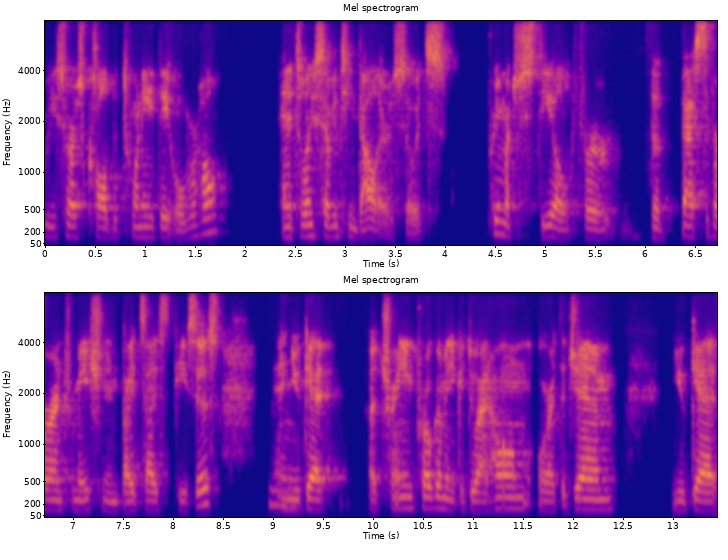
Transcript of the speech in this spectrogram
resource called the 28 day overhaul, and it's only $17. So it's pretty much a steal for the best of our information in bite sized pieces. Mm-hmm. And you get a training program that you could do at home or at the gym. You get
